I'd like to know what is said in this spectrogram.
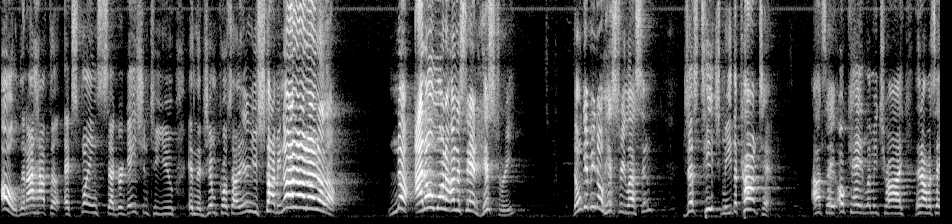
oh, then I have to explain segregation to you in the Jim Crow South. And you stop me. No, no, no, no, no. No, I don't want to understand history. Don't give me no history lesson. Just teach me the content. I'd say, okay, let me try. Then I would say,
